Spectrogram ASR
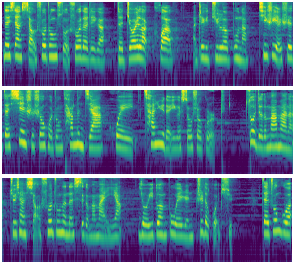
那像小说中所说的这个 The Joy Luck Club。啊，这个俱乐部呢，其实也是在现实生活中他们家会参与的一个 social group。作者的妈妈呢，就像小说中的那四个妈妈一样，有一段不为人知的过去。在中国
